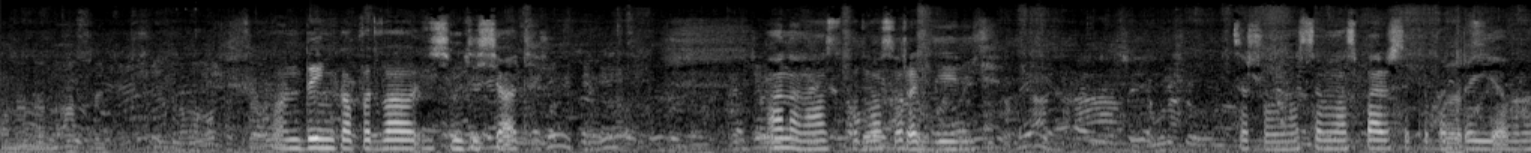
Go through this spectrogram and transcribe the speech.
вон ананаси. Вон динька по 2,80. Ананас по 2,49. Це що у нас? Це у нас персики по 3 євро.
